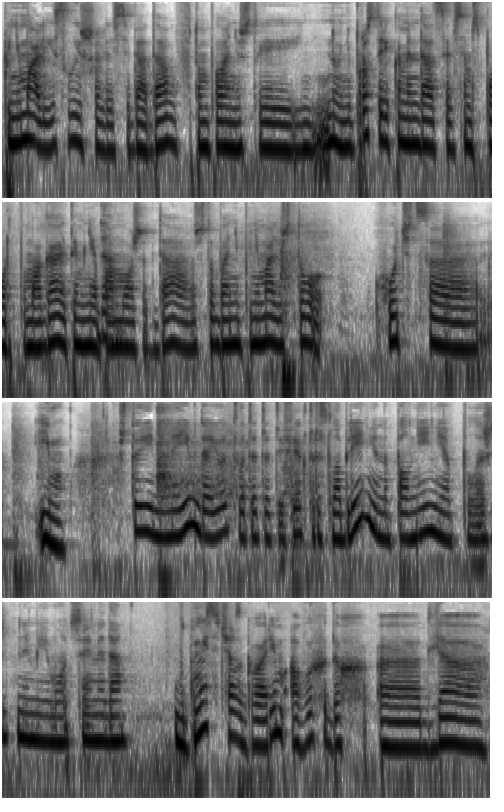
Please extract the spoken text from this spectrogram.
понимали и слышали себя, да, в том плане, что ну, не просто рекомендация всем спорт помогает и мне да. поможет, да, а чтобы они понимали, что хочется им. Что именно им дает вот этот эффект расслабления, наполнения положительными эмоциями, да. Вот мы сейчас говорим о выходах э, для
